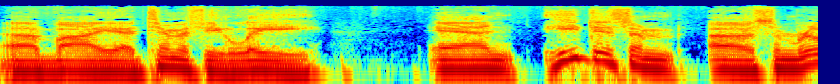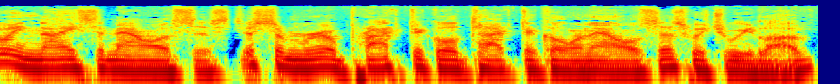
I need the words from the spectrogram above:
uh, by uh, Timothy Lee, and he did some uh, some really nice analysis, just some real practical, tactical analysis, which we love.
